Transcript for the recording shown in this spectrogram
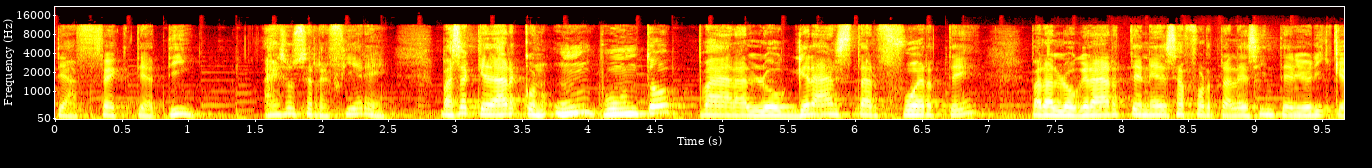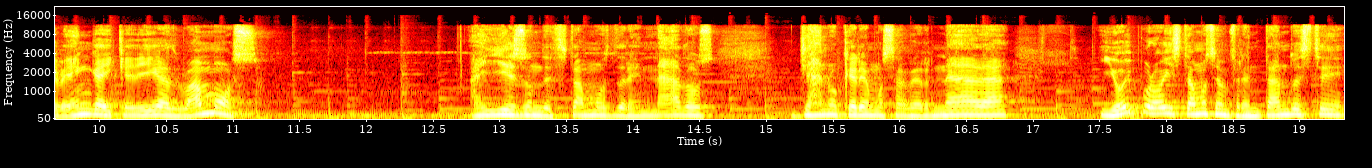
te afecte a ti. A eso se refiere. Vas a quedar con un punto para lograr estar fuerte, para lograr tener esa fortaleza interior y que venga y que digas, vamos. Ahí es donde estamos drenados, ya no queremos saber nada. Y hoy por hoy estamos enfrentando este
